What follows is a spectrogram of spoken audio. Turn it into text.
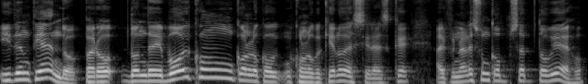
Y te entiendo, pero donde voy con, con lo, que- con lo que quiero decir es que al final es un concepto viejo,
